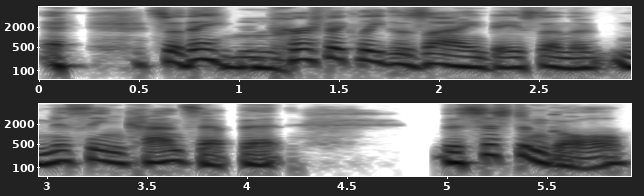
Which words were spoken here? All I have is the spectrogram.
so they mm. perfectly designed based on the missing concept that the system goal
